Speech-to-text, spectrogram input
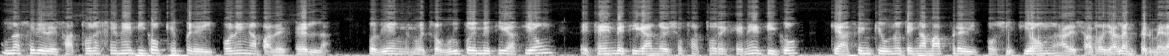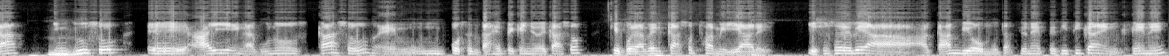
una serie de factores genéticos que predisponen a padecerla. Pues bien, nuestro grupo de investigación está investigando esos factores genéticos que hacen que uno tenga más predisposición a desarrollar la enfermedad. Incluso eh, hay en algunos casos, en un porcentaje pequeño de casos, que puede haber casos familiares y eso se debe a, cambios o mutaciones específicas en genes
